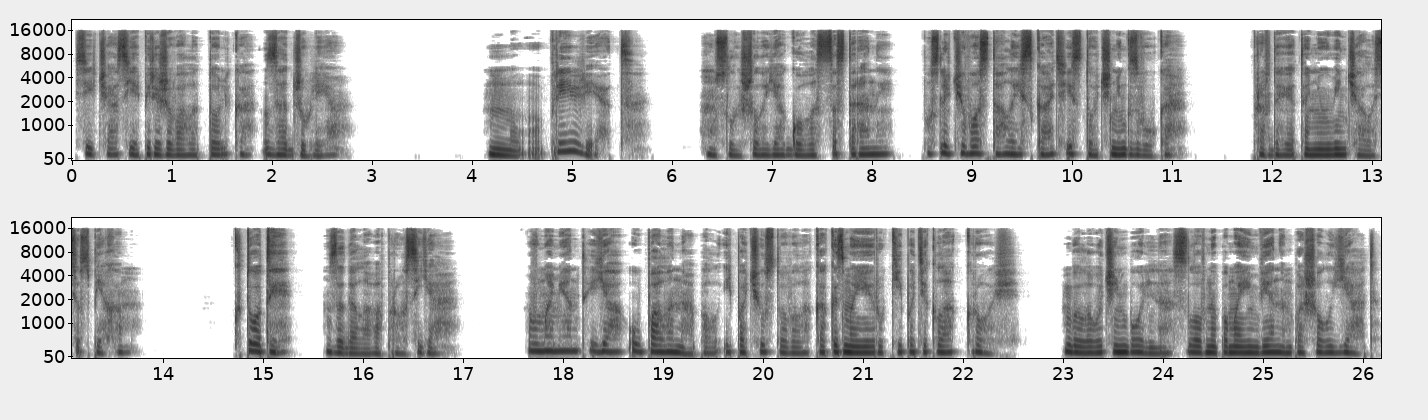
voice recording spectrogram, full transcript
Сейчас я переживала только за Джулию. «Ну, привет», — услышала я голос со стороны, после чего стала искать источник звука. Правда, это не увенчалось успехом. «Кто ты?» — задала вопрос я. В момент я упала на пол и почувствовала, как из моей руки потекла кровь. Было очень больно, словно по моим венам пошел яд.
